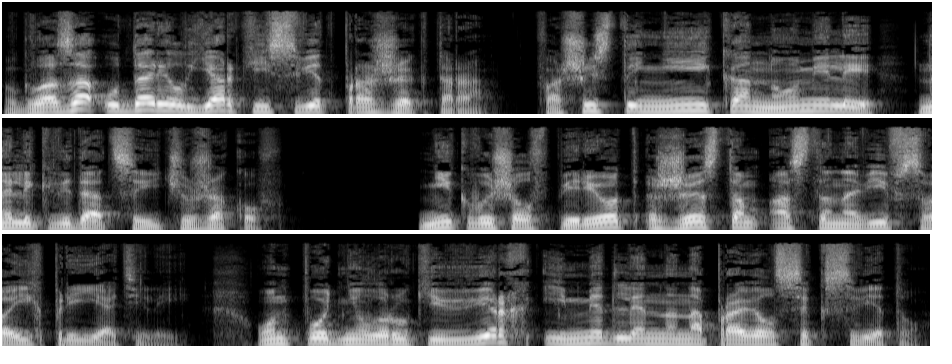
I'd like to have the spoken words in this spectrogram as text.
В глаза ударил яркий свет прожектора. Фашисты не экономили на ликвидации чужаков. Ник вышел вперед, жестом остановив своих приятелей. Он поднял руки вверх и медленно направился к свету.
